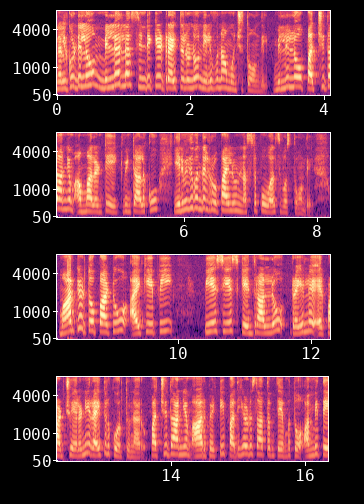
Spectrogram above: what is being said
నల్గొండలో మిల్లర్ల సిండికేట్ రైతులను నిలువునా ముంచుతోంది. మిల్లులో పచ్చిధాన్యం అమ్మాలంటే క్వింటాలకు ఎనిమిది వందల రూపాయలు నష్టపోవాల్సి వస్తోంది. మార్కెట్తో పాటు ఐకేపీ పిఎస్సిఎస్ కేంద్రాల్లో రైళ్ళు ఏర్పాటు చేయాలని రైతులు కోరుతున్నారు. పచ్చిధాన్యం ఆరబెట్టి పదిహేడు శాతం తేమతో అమ్మితే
